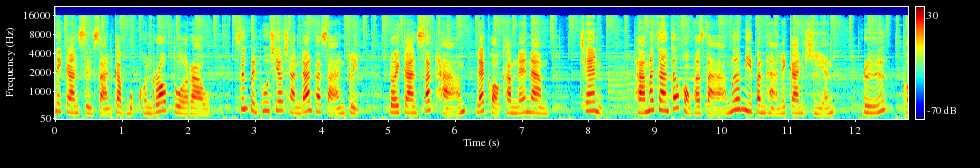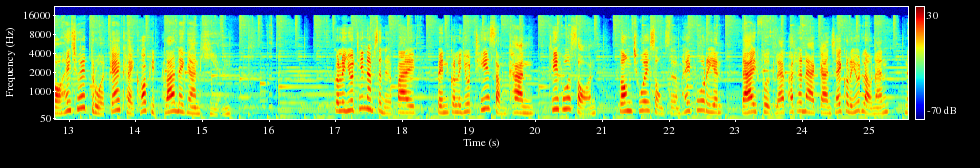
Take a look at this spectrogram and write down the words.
ในการสื่อสารกับบุคคลรอบตัวเรา ซึ่งเป็นผู้เชี่ยวชาญด้านภาษาอังกฤษ โดยการซักถามและขอคำแนะนำ เช่น ถามอาจารย์เจ้าของภาษาเมื่อมีปัญหาในการเขียน หรือขอให้ช่วยตรวจแก้ไขข้อผิดพลาดในงานเขียน กลยุทธ์ที่นำเสนอไปเป็นกลยุทธ์ที่สำคัญที่ผู้สอนต้องช่วยส่งเสริมให้ผู้เรียนได้ฝึกและพัฒนาการใช้กลยุทธ์เหล่านั้นใน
